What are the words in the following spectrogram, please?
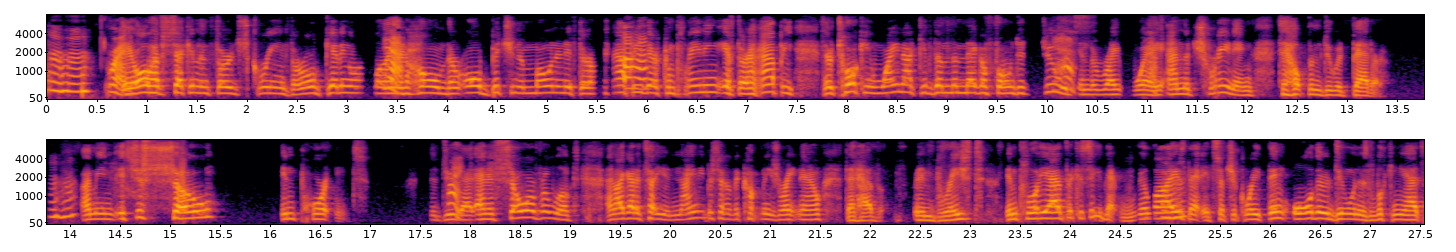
Mm-hmm. Right. They all have second and third screens. They're all getting online yeah. at home. They're all bitching and moaning. If they're unhappy, uh-huh. they're complaining. If they're happy, they're talking. Why not give them the megaphone to do yes. it in the right way and the training to help them do it better? Mm-hmm. I mean, it's just so important do right. that. And it's so overlooked. And I got to tell you, 90% of the companies right now that have embraced employee advocacy, that realize mm-hmm. that it's such a great thing, all they're doing is looking at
